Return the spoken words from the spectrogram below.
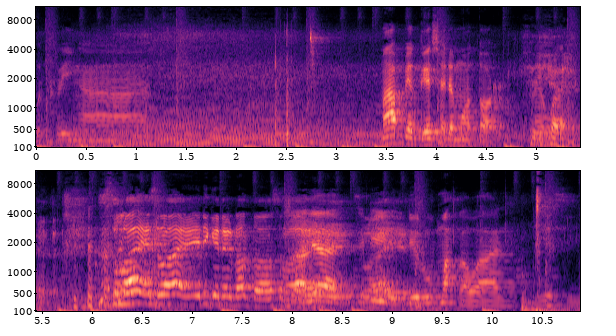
Berkeringat Maaf ya guys, ada motor. Lewat selain selain ini gak ada nonton selain Soalnya ini di rumah kawan. Iya sih.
